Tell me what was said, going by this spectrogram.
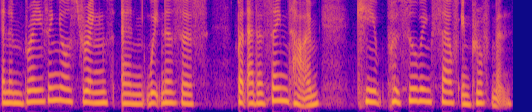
and embracing your strengths and weaknesses, but at the same time, keep pursuing self improvement,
